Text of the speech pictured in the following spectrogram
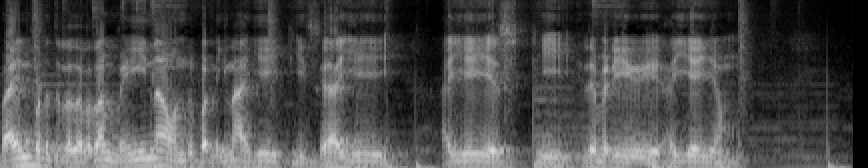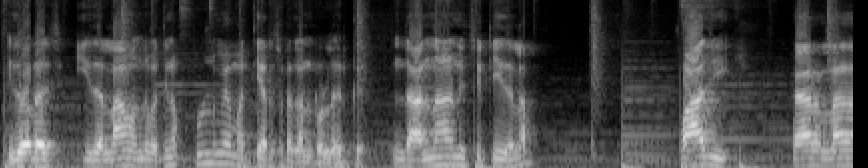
பயன்படுத்துறதால தான் மெயினாக வந்து பார்த்திங்கன்னா ஐஐடிஸ் ஐஐ ஐஏஎஸ்டி இதேமாரி ஐஐஎம் இதோட இதெல்லாம் வந்து பார்த்திங்கன்னா ஃபுல்லுமே மத்திய அரசோட கண்ட்ரோலில் இருக்குது இந்த அண்ணா யூனிவர்சிட்டி இதெல்லாம் பாதி பேரெல்லாம்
